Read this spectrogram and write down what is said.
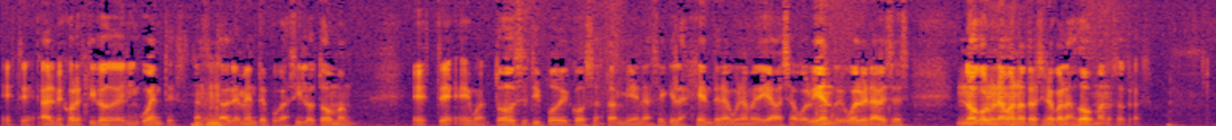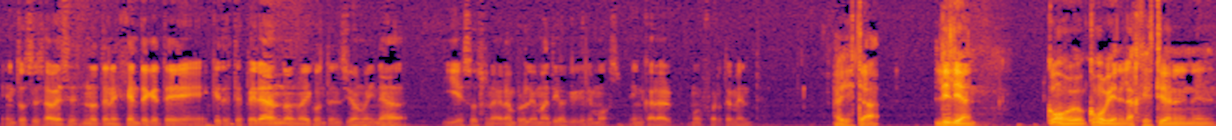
este, al mejor estilo de delincuentes, lamentablemente, porque así lo toman. Este, eh, bueno, todo ese tipo de cosas también hace que la gente en alguna medida vaya volviendo y vuelven a veces no con una mano atrás, sino con las dos manos atrás. Entonces a veces no tenés gente que te, que te esté esperando, no hay contención, no hay nada. Y eso es una gran problemática que queremos encarar muy fuertemente. Ahí está. Lilian, ¿Cómo, ¿Cómo viene la gestión en el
